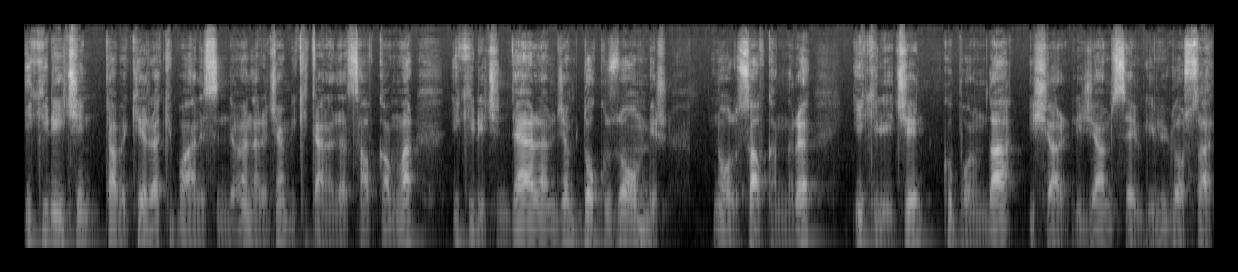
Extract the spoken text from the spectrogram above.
İkili için tabii ki rakip hanesinde önereceğim. İki tane de safkan var. İkili için değerlendireceğim. 9'da 11 nolu safkanları ikili için kuponumda işaretleyeceğim sevgili dostlar.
